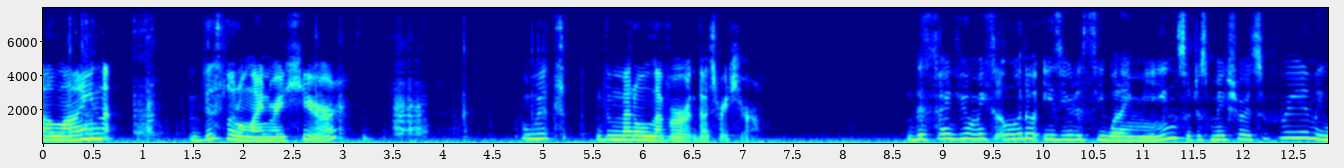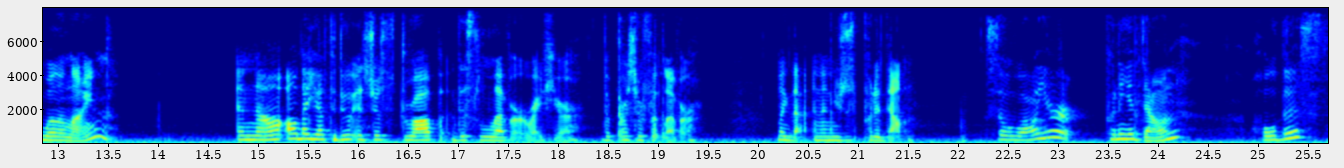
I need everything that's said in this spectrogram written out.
align this little line right here with the metal lever that's right here. This side view makes it a little easier to see what I mean, so just make sure it's really well aligned. And now all that you have to do is just drop this lever right here, the presser foot lever, like that, and then you just put it down. So while you're putting it down, hold this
